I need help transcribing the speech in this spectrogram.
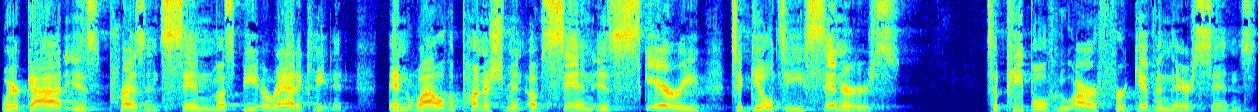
Where God is present, sin must be eradicated. And while the punishment of sin is scary to guilty sinners, to people who are forgiven their sins,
